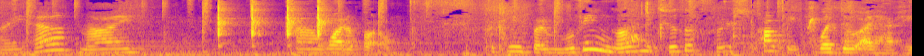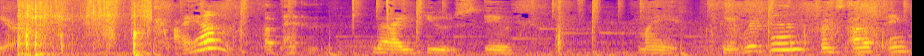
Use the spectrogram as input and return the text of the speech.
I have my uh, water bottle. Okay, but moving on to the first pocket, what do I have here? I have a pen that I use if my favorite pen runs out of ink.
